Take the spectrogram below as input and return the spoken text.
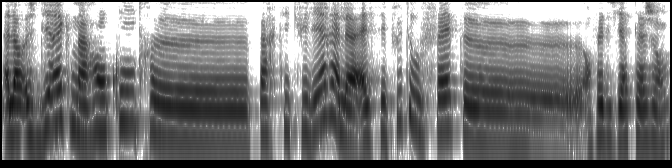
Alors, je dirais que ma rencontre euh, particulière, elle, s'est plutôt faite euh, en fait via Tajan.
